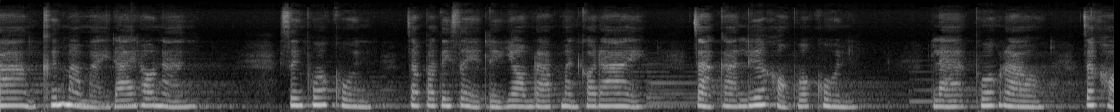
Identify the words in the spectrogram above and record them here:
ร่างขึ้นมาใหม่ได้เท่านั้น ซึ่งพวกคุณจะปฏิเสธหรือยอมรับมันก็ได้ จากการเลือกของพวกคุณ และพวกเราจะขอ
